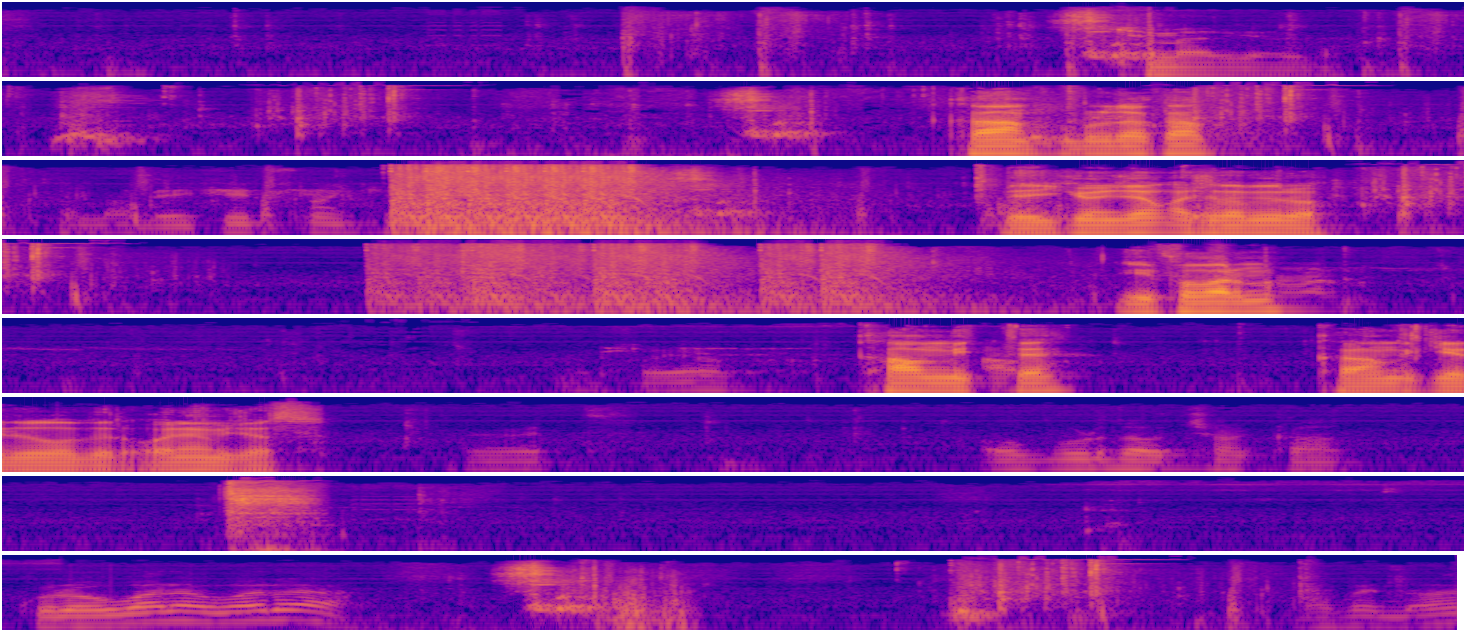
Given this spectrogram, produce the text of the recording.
Kemer geldi. Kaan burada kal. Belki sanki. Belki oynayacağım açılabilir o. Info var mı? Şey yok. Kal midde. Karanlık yerde olabilir. Oynamayacağız. Evet. O burada o çakal. Kura vara vara. Abi ne?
